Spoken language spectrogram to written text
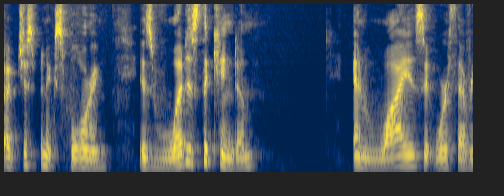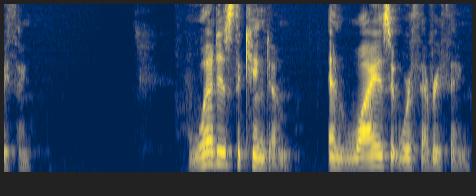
I've just been exploring is what is the kingdom and why is it worth everything? What is the kingdom and why is it worth everything?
